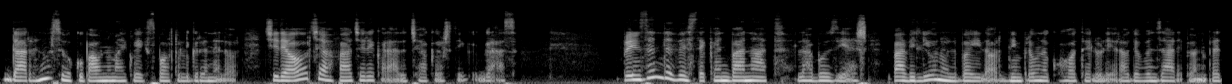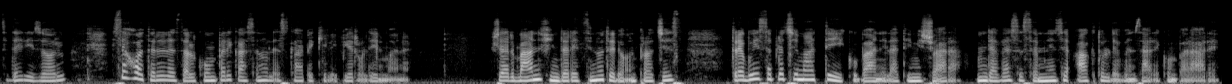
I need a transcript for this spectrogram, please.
dar nu se ocupau numai cu exportul grânelor, ci de orice afacere care aducea câștig gras. Prinzând de veste că în Banat, la Buziaș, pavilionul băilor dinpreună cu hotelul erau de vânzare pe un preț derizoriu, se hotărâre să-l cumpere ca să nu le scape chilipirul din mână. Șerban, fiind reținut de un proces, trebuie să plece Matei cu banii la Timișoara, unde avea să semneze actul de vânzare-cumpărare.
